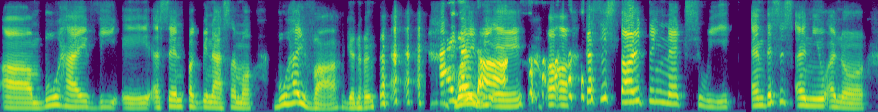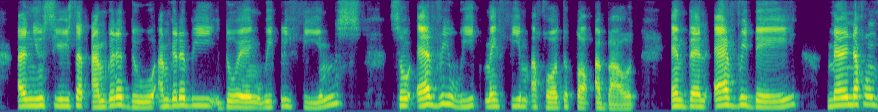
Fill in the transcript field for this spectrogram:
um, Buhay VA. As in, pag binasa mo, Buhay Va, ganun. Ay, Buhay ganda. VA. Oo. Kasi starting next week, and this is a new, ano, a new series that I'm gonna do. I'm gonna be doing weekly themes. So every week, may theme ako to talk about. And then every day, meron akong,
